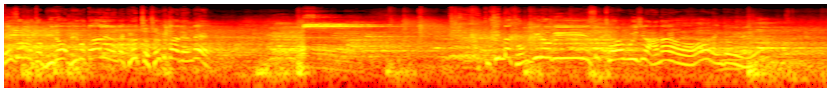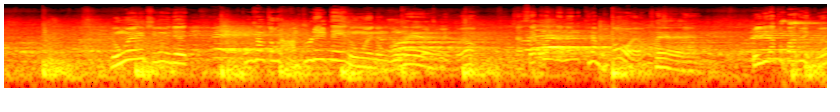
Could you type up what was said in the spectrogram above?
왼손으로 더 밀어 밀고 떠야 되는데 그렇죠. 저렇게 떠야 되는데 두 팀 다 경기력이 썩 좋아 보이진 않아요. 냉정히. 농호현은 지금 이제 통상적으로 안 풀릴 때의 농호의 농구를 네. 보여주고 있고요. 자, 세컨드는 그냥 무거워요. 사실. 네. 네. 빌리가 또 빠져 있고요.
